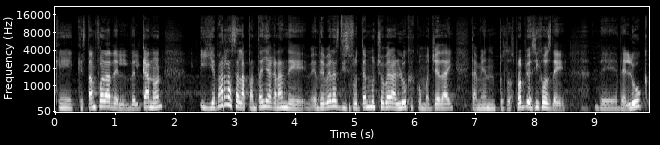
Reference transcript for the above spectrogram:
que, están fuera del, canon y llevarlas a la pantalla grande. De veras disfruté mucho ver a Luke como Jedi, también pues los propios hijos de, de, de Luke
